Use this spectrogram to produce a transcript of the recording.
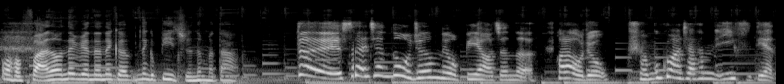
哇，好烦哦，那边的那个那个币值那么大，对，三千多我觉得没有必要，真的。后来我就全部逛一下他们的衣服店，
